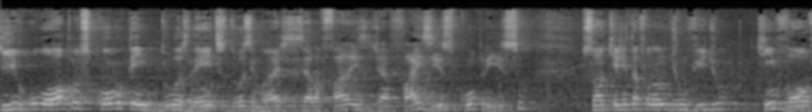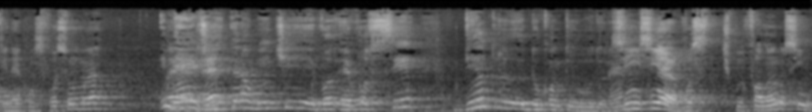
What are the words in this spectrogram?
que o óculos, como tem duas lentes, duas imagens, ela faz, já faz isso, cumpre isso. Só que a gente está falando de um vídeo que envolve, né? Como se fosse uma Emerge, é, é, literalmente, vo- é você dentro do conteúdo, né? Sim, sim, é. Você, tipo, falando assim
